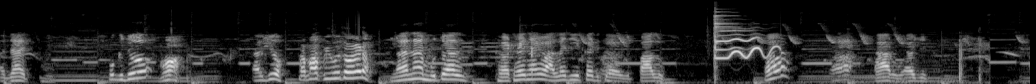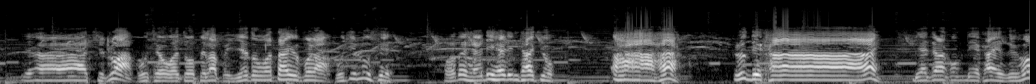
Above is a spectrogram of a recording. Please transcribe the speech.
આ જાય. હું આવજો તમા પીવું તો હેડો. ના ના હું તો હાલ ઠઠે ના આવ્યો હાલ જ એક જ પાલું. હા? સારું આવજો. કેટલો આખું છે હવે તો. પેલા ભાઈએ તો બતાવ્યું પણ આખું કેટલું છે? હવે તો હેડી હેડીને થાચ્યો. હા હા પેલું દેખાય. બે જણા કોઈક દેખાય છે હો.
